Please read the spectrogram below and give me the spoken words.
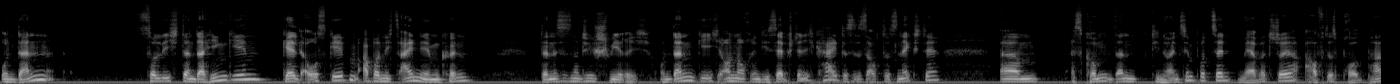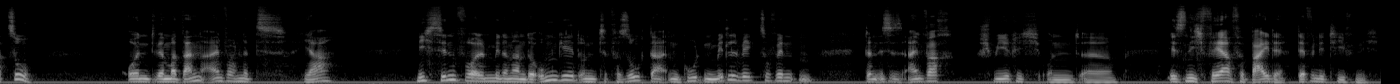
und dann soll ich dann da hingehen, Geld ausgeben, aber nichts einnehmen können. Dann ist es natürlich schwierig. Und dann gehe ich auch noch in die Selbstständigkeit. Das ist auch das nächste. Ähm, es kommen dann die 19% Mehrwertsteuer auf das Brautpaar zu. Und wenn man dann einfach nicht, ja, nicht sinnvoll miteinander umgeht und versucht, da einen guten Mittelweg zu finden, dann ist es einfach schwierig und äh, ist nicht fair für beide, definitiv nicht.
